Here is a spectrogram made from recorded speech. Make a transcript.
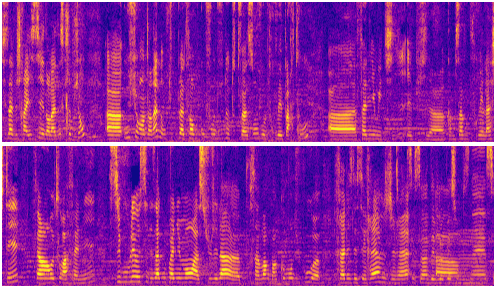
qui s'affichera ici et dans la description, euh, ou sur internet, donc toutes plateformes confondues, de toute façon vous le trouvez partout, euh, Fanny Wiki, et puis euh, comme ça vous pourrez l'acheter, faire un retour à Fanny. Si vous voulez aussi des accompagnements à ce sujet-là euh, pour savoir ben, comment du coup réaliser ses rêves, je dirais. c'est ça, développer son business,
